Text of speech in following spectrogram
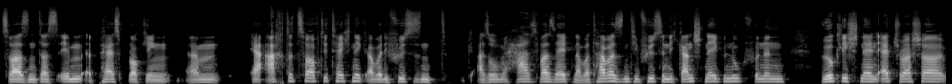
Zwar sind das eben Pass-Blocking. Ähm, er achtet zwar auf die Technik, aber die Füße sind, also ja, es war selten, aber teilweise sind die Füße nicht ganz schnell genug für einen wirklich schnellen Edge Rusher.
